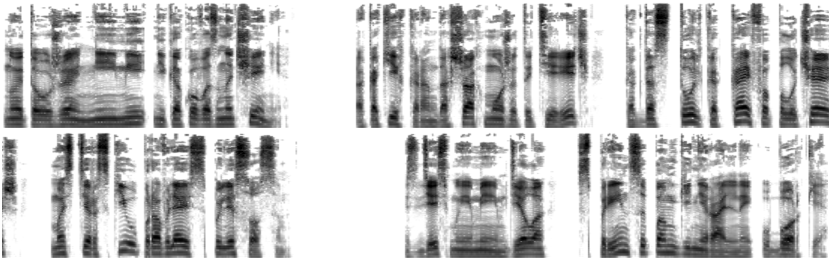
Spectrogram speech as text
но это уже не имеет никакого значения. О каких карандашах может идти речь, когда столько кайфа получаешь, мастерски управляясь с пылесосом? Здесь мы имеем дело с принципом генеральной уборки,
